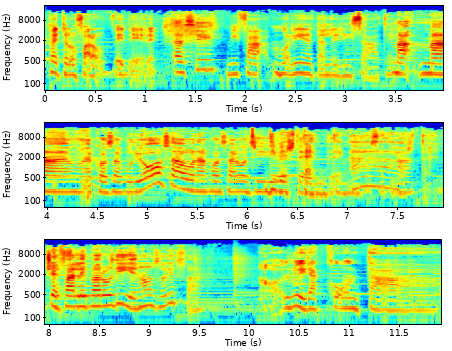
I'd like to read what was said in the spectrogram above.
Poi te lo farò vedere. Ah sì? Mi fa morire dalle risate. Ma, ma una cosa curiosa o una cosa così divertente? divertente una cosa Ah, divertente. Cioè fa le parodie, non lo so che fa. No, lui racconta,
